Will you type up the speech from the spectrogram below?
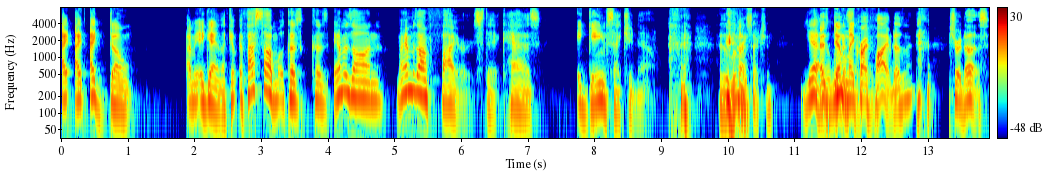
I, I, I don't. I mean, again, like if, if I saw because because Amazon, my Amazon Fire Stick has a game section now. has a Luna like, section Yeah, has devil may cry. 5 doesn't it Sure does.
